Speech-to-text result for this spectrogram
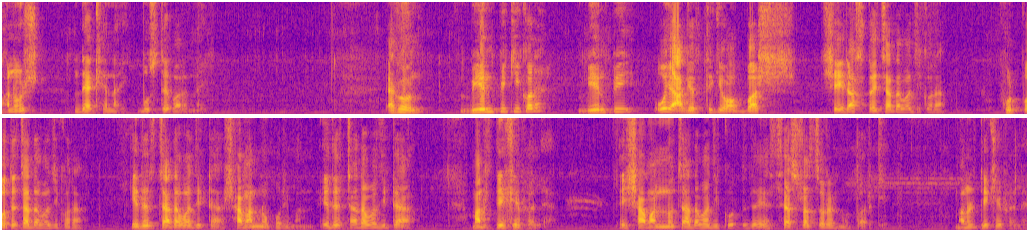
মানুষ দেখে নাই, বুঝতে পারে নাই। এখন বিএনপি কি করে? বিএনপি ওই আগের থেকে অভ্যাস, সেই রাস্তায় চাঁদাবাজি করা, ফুটপথে চাঁদাবাজি করা, এদের চাঁদাবাজিটা সামান্য পরিমাণ, এদের চাঁদাবাজিটা মানুষ দেখে ফেলে। এই সামান্য চাঁদাবাজি করতে যায় শেষরা চোরের মতো আর কি। মানুষ দেখে ফেলে,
